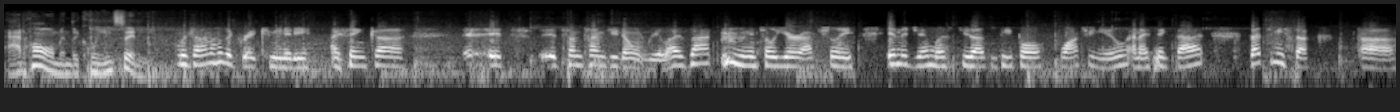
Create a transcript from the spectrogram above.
at home in the Queen City. Regina has a great community. I think uh, it's it's sometimes you don't realize that until you're actually in the gym with 2,000 people watching you, and I think that that to me stuck uh,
